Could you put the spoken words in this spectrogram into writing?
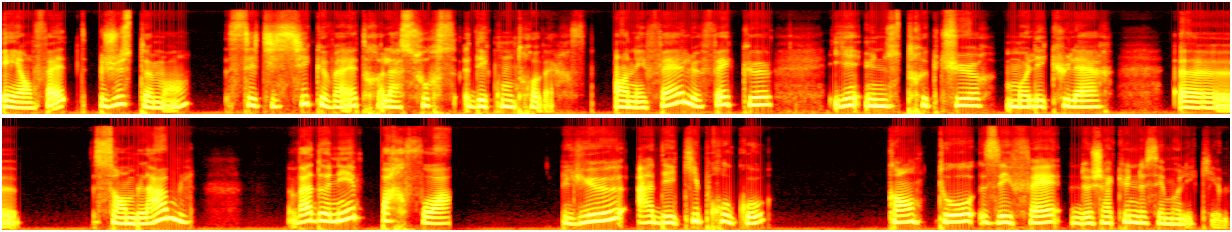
Et en fait, justement, c'est ici que va être la source des controverses. En effet, le fait qu'il y ait une structure moléculaire euh, semblable va donner parfois lieu à des quiproquos quant aux effets de chacune de ces molécules.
